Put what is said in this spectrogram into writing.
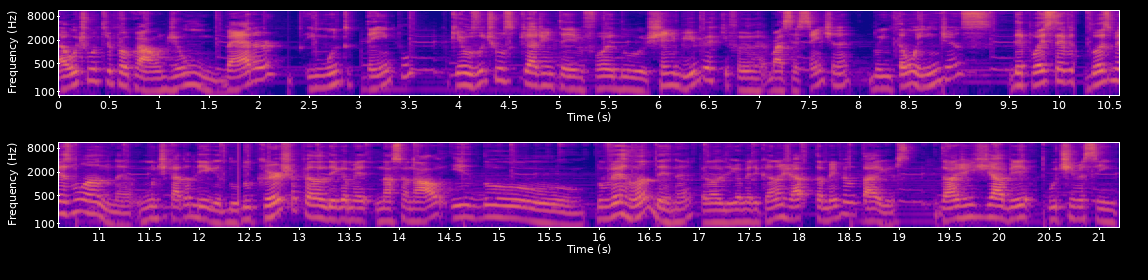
é o último Triple Crown de um Better em muito tempo. Que os últimos que a gente teve foi do Shane Bieber, que foi o mais recente, né? Do então Indians. Depois teve dois mesmo ano, né? Um de cada liga. Do, do Kershaw pela Liga Nacional e do, do Verlander, né? Pela Liga Americana, já também pelo Tigers. Então a gente já vê o time assim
